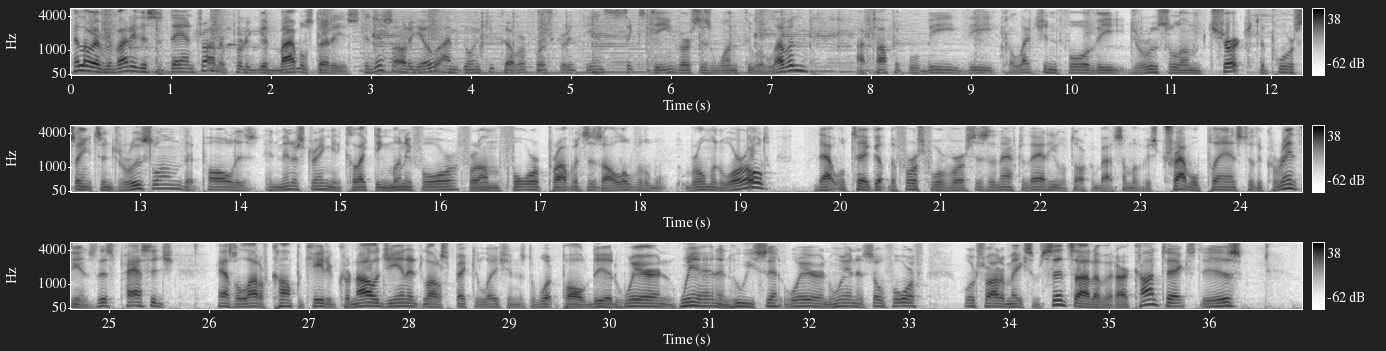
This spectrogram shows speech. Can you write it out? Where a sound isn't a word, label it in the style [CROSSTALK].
Hello, everybody. This is Dan Trotter, Pretty Good Bible Studies. In this audio, I'm going to cover 1 Corinthians 16, verses 1 through 11. Our topic will be the collection for the Jerusalem church, the poor saints in Jerusalem that Paul is administering and collecting money for from four provinces all over the Roman world. That will take up the first four verses, and after that, he will talk about some of his travel plans to the Corinthians. This passage has a lot of complicated chronology in it, a lot of speculation as to what Paul did, where and when, and who he sent where and when, and so forth. We'll try to make some sense out of it. Our context is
